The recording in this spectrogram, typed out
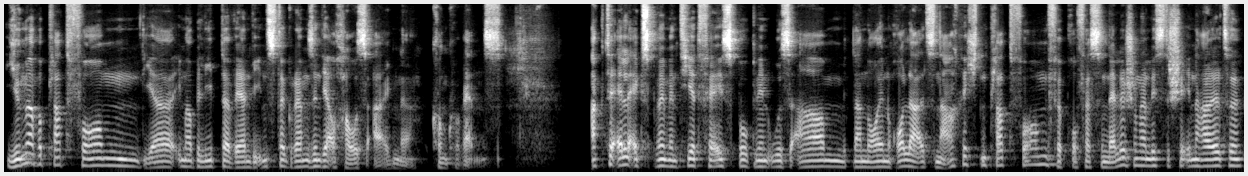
jüngere Plattformen, die ja immer beliebter werden wie Instagram, sind ja auch hauseigene Konkurrenz. Aktuell experimentiert Facebook in den USA mit einer neuen Rolle als Nachrichtenplattform für professionelle journalistische Inhalte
